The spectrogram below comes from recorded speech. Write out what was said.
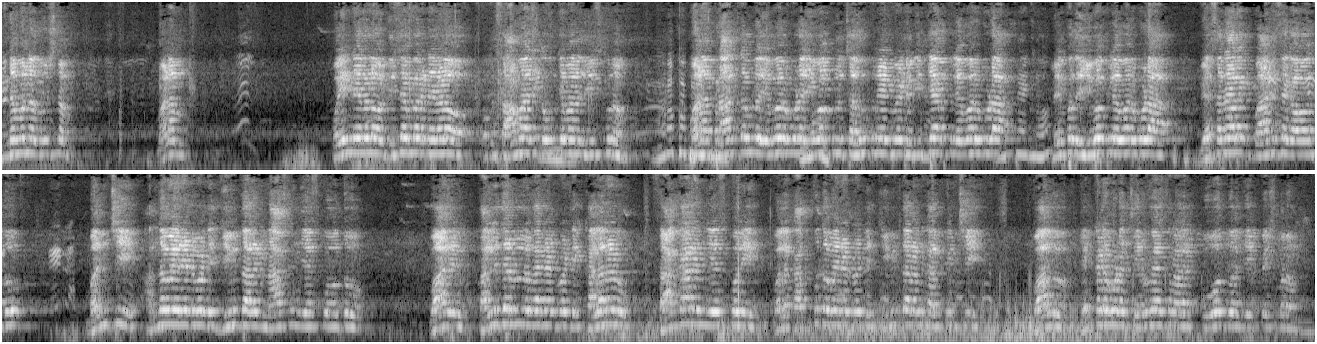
నిన్న మొన్న చూసినాం. మనం పోయిన నెలలో డిసెంబర్ నెలలో ఒక సామాజిక ఉద్యమాన్ని తీసుకున్నాం. మన ప్రాంతంలో ఎవరు కూడా యువకులు చదువుకునేటువంటి విద్యార్థులు ఎవరు కూడా లేకపోతే యువకులు ఎవరు కూడా వ్యసనాలకు బానిస కావద్దు. మంచి అందమైనటువంటి జీవితాలను నాశనం చేసుకోవద్దు. వారి తల్లిదండ్రులు అయినటువంటి కళలను సాకారం చేసుకొని వాళ్ళకి అద్భుతమైనటువంటి జీవితాలను కల్పించి వాళ్ళు ఎక్కడ కూడా చెరు పోవద్దు అని చెప్పేసి మనం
